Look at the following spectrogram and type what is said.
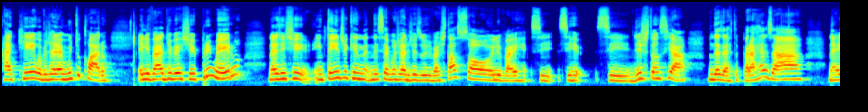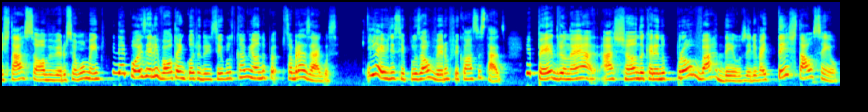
Aqui o evangelho é muito claro. Ele vai advertir primeiro, né, a gente entende que nesse evangelho Jesus vai estar só, ele vai se, se, se distanciar no deserto para rezar, né, estar só, viver o seu momento, e depois ele volta ao encontro dos discípulos caminhando sobre as águas. E aí os discípulos, ao verem, ficam assustados. E Pedro, né, achando, querendo provar Deus, ele vai testar o Senhor.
